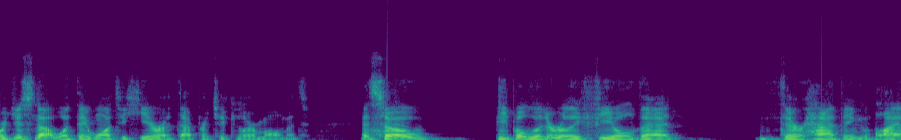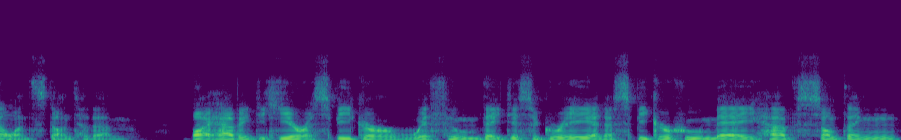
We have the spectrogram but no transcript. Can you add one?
or just not what they want to hear at that particular moment. And so people literally feel that they're having violence done to them by having to hear a speaker with whom they disagree and a speaker who may have something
